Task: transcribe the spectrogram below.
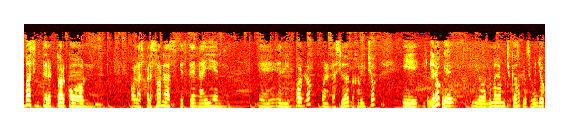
vas a interactuar con, con las personas que estén ahí en, eh, en el pueblo, bueno, en la ciudad, mejor dicho. Y, creo que, digo, no me haga mucho caso, pero según yo,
